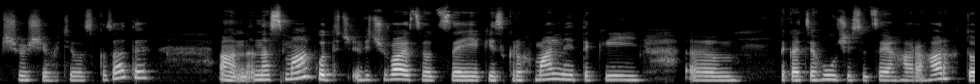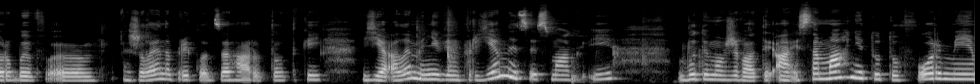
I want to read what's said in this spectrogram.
що ще хотіла сказати? А, на смак от відчувається оцей якийсь крохмальний такий, е, така тягучість, оцей агар-агар. Хто робив е, желе, наприклад, з агару, то такий є. Але мені він приємний, цей смак, і будемо вживати. А, і сам магній тут у формі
